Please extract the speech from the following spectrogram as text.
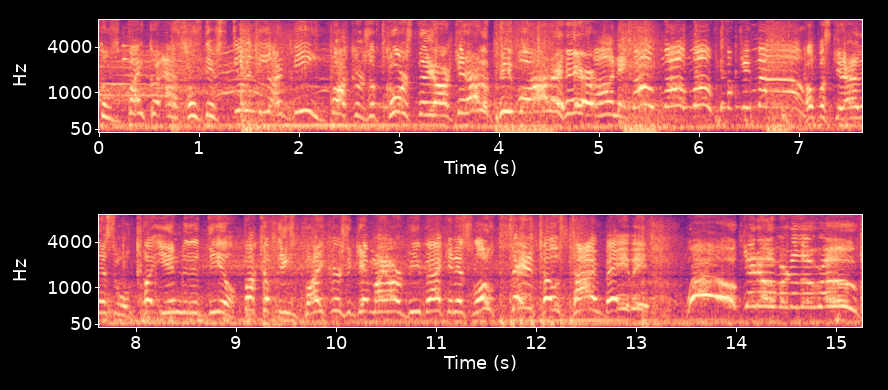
those biker assholes. They're still in the RV. Fuckers, of course they are. Get out of people out of here. On it. Move, move, move. Fucking move. Help us get out of this and we'll cut you into the deal. Fuck up these bikers and get my RV back and it's Los Santos time, baby. Whoa, get over to the roof.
